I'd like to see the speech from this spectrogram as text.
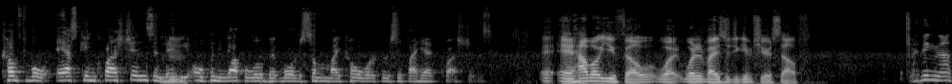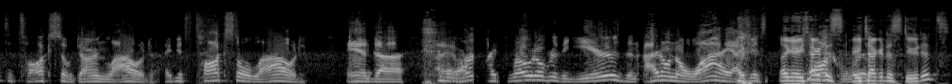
comfortable asking questions and maybe opening up a little bit more to some of my coworkers if I had questions. And how about you, Phil? What what advice would you give to yourself? I think not to talk so darn loud. I just talk so loud. And uh, I hurt my throat over the years, and I don't know why. I just Like, are you talking to are you talking to students?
